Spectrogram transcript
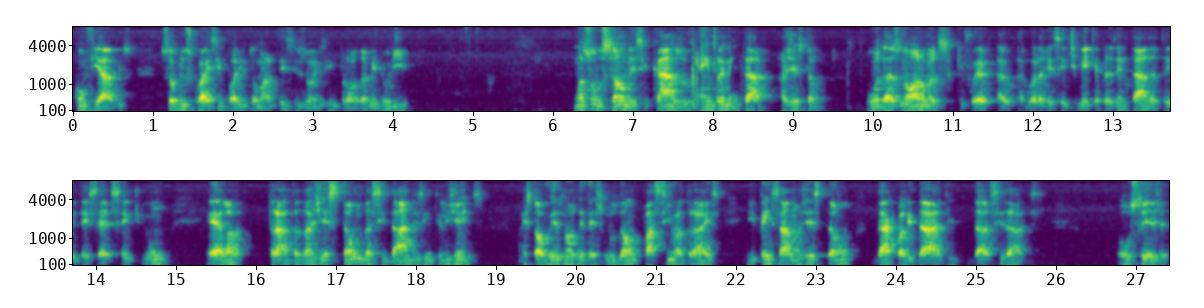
confiáveis sobre os quais se podem tomar decisões em prol da melhoria. Uma solução, nesse caso, é implementar a gestão. Uma das normas que foi agora recentemente apresentada, 37101, ela trata da gestão das cidades inteligentes. Mas talvez nós devêssemos dar um passinho atrás e pensar na gestão da qualidade das cidades. Ou seja,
